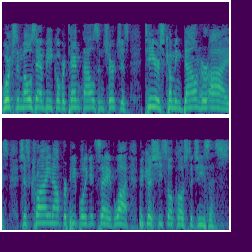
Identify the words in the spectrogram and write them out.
Works in Mozambique, over 10,000 churches, tears coming down her eyes, just crying out for people to get saved. Why? Because she's so close to Jesus.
